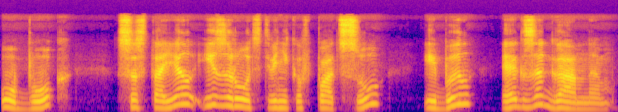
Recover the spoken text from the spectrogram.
Обок состоял из родственников по отцу и был экзогамным.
